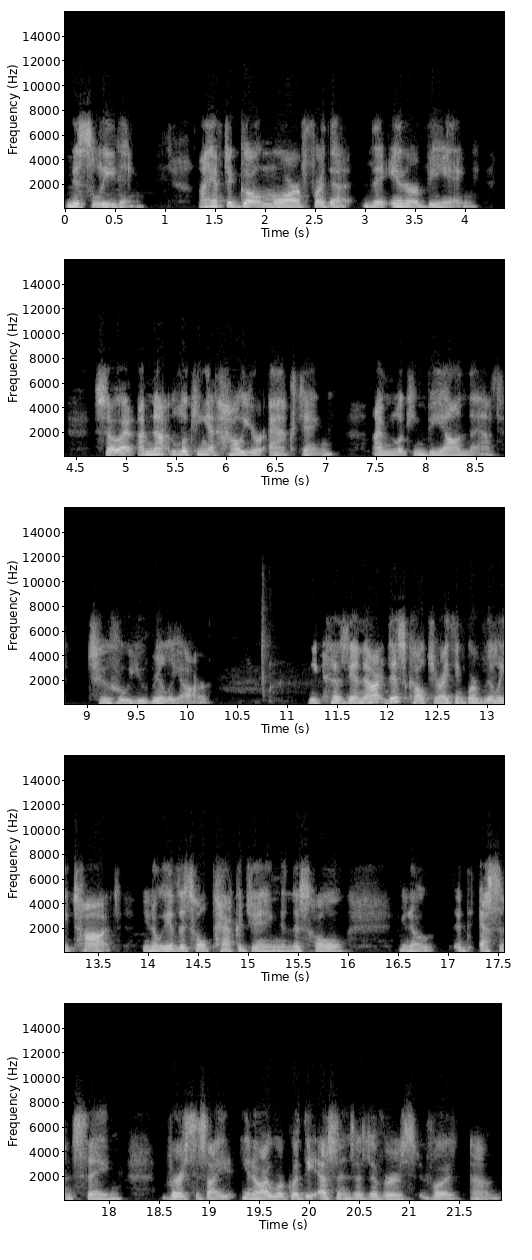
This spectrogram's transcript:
misleading. I have to go more for the, the inner being. So I'm not looking at how you're acting, I'm looking beyond that to who you really are. Because in our this culture, I think we're really taught you know we have this whole packaging and this whole you know essence thing versus i you know i work with the essence as a verse for um,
